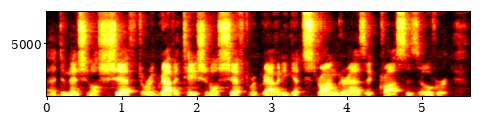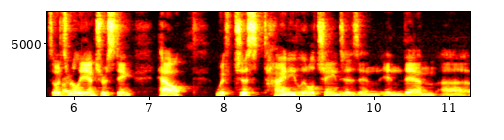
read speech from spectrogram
a, dimensional shift or a gravitational shift where gravity gets stronger as it crosses over. So it's right. really interesting how, with just tiny little changes in in them uh,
